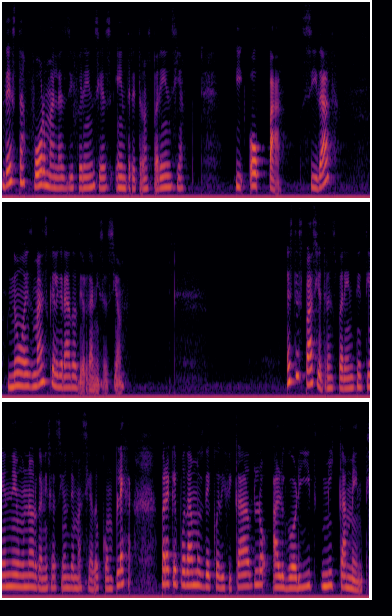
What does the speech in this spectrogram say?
De esta forma, las diferencias entre transparencia, y opacidad no es más que el grado de organización. Este espacio transparente tiene una organización demasiado compleja para que podamos decodificarlo algorítmicamente.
